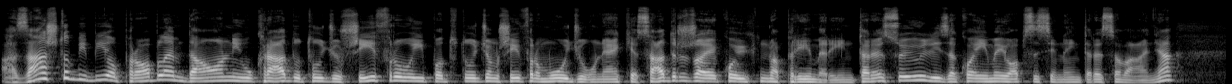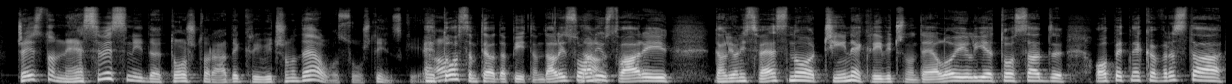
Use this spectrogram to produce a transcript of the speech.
A zašto bi bio problem da oni ukradu tuđu šifru i pod tuđom šifrom uđu u neke sadržaje koji ih, na primer, interesuju ili za koje imaju obsesivne interesovanja? Često nesvesni da je to što rade krivično delo suštinski. E, to sam teo da pitam. Da li su da. oni u stvari, da li oni svesno čine krivično delo ili je to sad opet neka vrsta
